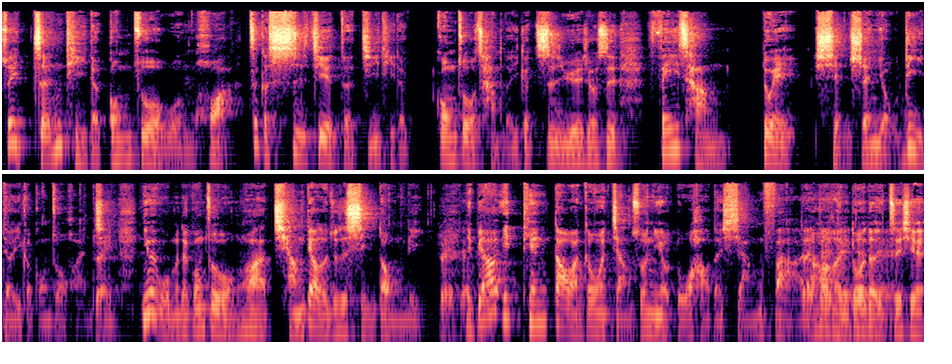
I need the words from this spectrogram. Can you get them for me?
所以整体的工作文化，这个世界的集体的工作场的一个制约，就是非常。对显身有力的一个工作环境，因为我们的工作文化强调的就是行动力。对，对，对，你不要一天到晚跟我讲说你有多好的想法，然后很多的这些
